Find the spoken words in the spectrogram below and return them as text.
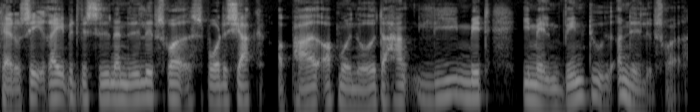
Kan du se rebet ved siden af nedløbsrøret, spurgte Jacques og pegede op mod noget, der hang lige midt imellem vinduet og nedløbsrøret.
